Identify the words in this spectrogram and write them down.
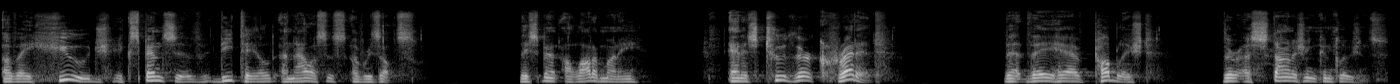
of a huge, expensive, detailed analysis of results. They spent a lot of money, and it's to their credit that they have published their astonishing conclusions.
